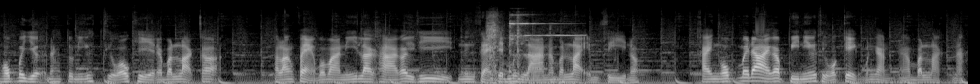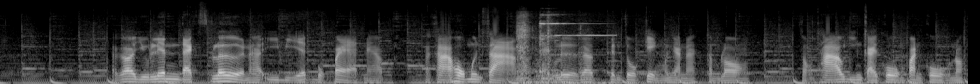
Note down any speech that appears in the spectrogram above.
งบไม่เยอะนะ ตัวนี้ก็ถือว่าโอเคนะบัลลักก็พลังแฝงประมาณนี้ราคาก็อยู่ที่1นึ่งแสนเจ็ดหมื่นล้านนะบัลลัก MC เนาะใครงบไม่ได้ก็ปีนี้ก็ถือว่าเก่งเหมือนกันนะบัลลักนะแล้วก็ยูเล่นเด็กซ์เลอร์นะฮะ EBS บวก8นะครับราคา 6 3 0 0 0แด็กเลอร์ก็เป็นตัวเก่งเหมือนกันนะสำรอง สองเท้ายิงไกลโกงปั่นโกงเนาะ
